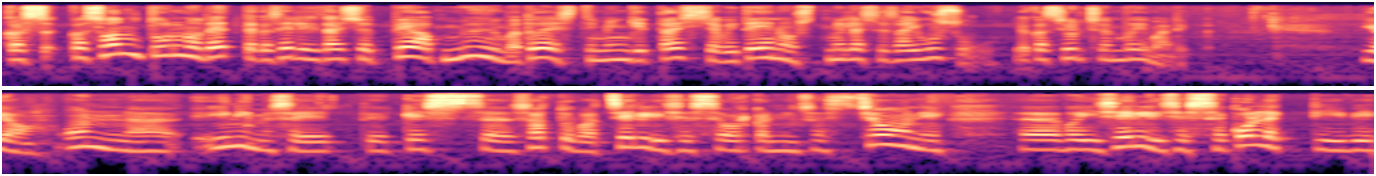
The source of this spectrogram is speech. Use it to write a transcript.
kas, kas on tulnud ette ka selliseid asju, et peab müüma tõesti mingit asja või teenust, millesse sa ei usu ja kas see üldse on võimalik? Jaa, on äh, inimesed, kes satuvad sellisesse organisatsiooni äh, või sellisesse kollektiivi,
